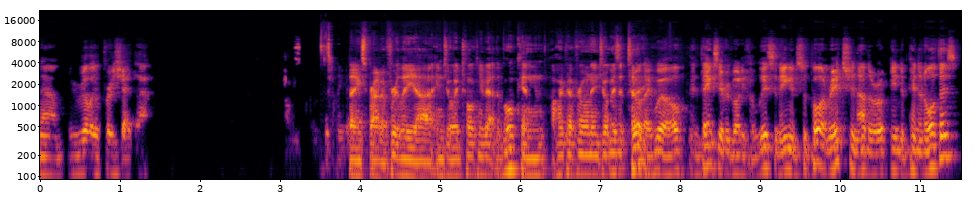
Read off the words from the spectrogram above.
Um, we really appreciate that. Thanks, Brad. I've really uh, enjoyed talking about the book, and I hope everyone enjoys it too. They will. And thanks everybody for listening and support Rich and other independent authors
